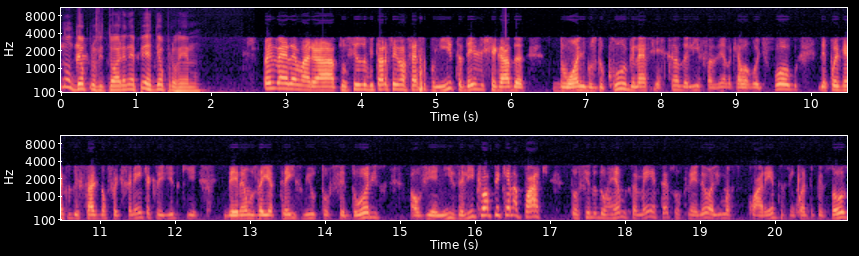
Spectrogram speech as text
Não deu pro Vitória, né? Perdeu pro Remo. Pois é, né, Mário? A torcida do Vitória fez uma festa bonita, desde a chegada do ônibus do clube, né? Cercando ali, fazendo aquela rua de fogo. Depois, dentro do estádio, não foi diferente. Acredito que beiramos aí a 3 mil torcedores alvienis ali. Tinha uma pequena parte, torcida do Remo também, até surpreendeu ali umas 40, 50 pessoas.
